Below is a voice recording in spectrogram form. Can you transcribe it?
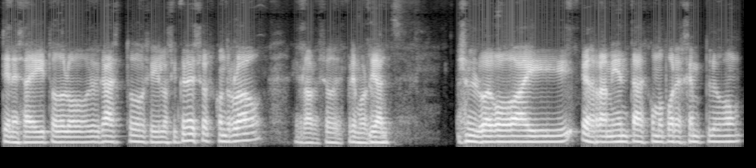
tienes ahí todos los gastos y los ingresos controlados y claro, eso es primordial. Luego hay herramientas como por ejemplo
